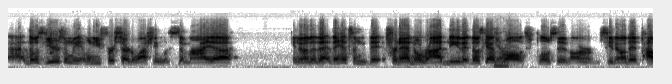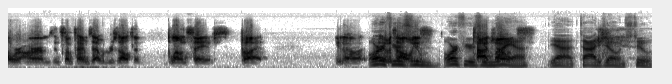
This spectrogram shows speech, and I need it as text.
uh, those years when we when you first started watching with Zumaya, you know, that they had some they, Fernando Rodney. That those guys Yeah. were all explosive arms. You know, they had power arms, and sometimes that would result in blown saves. But you know, Or it if you're Zoom, or if you're Todd Zumaya, Jones. yeah, Todd Jones too.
